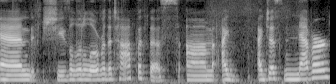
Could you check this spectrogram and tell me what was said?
and she's a little over the top with this. Um, I I just never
